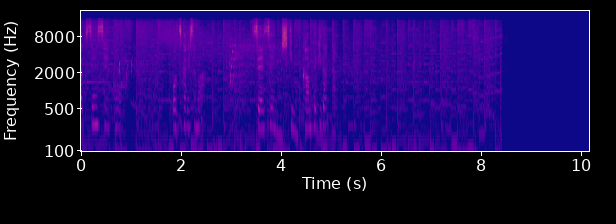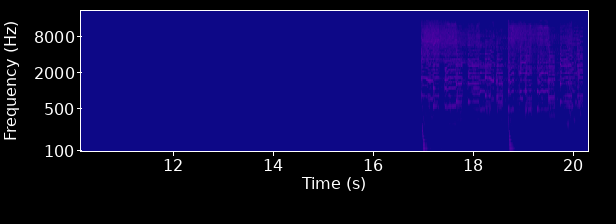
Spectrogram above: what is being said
作戦成功お疲れ様。先生の指揮も完璧だった。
